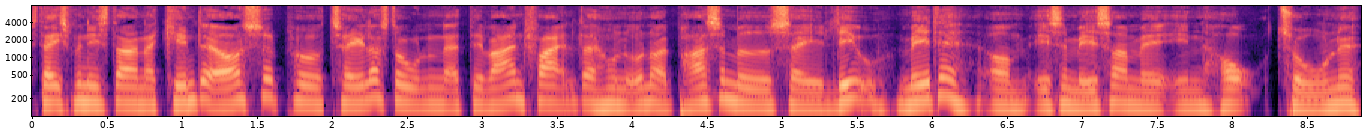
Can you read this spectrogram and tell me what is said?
Statsministeren erkendte også på talerstolen, at det var en fejl, da hun under et pressemøde sagde lev med det om sms'er med en hård tone.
